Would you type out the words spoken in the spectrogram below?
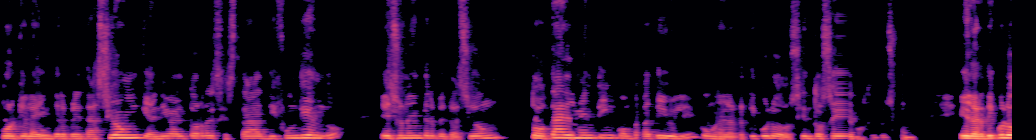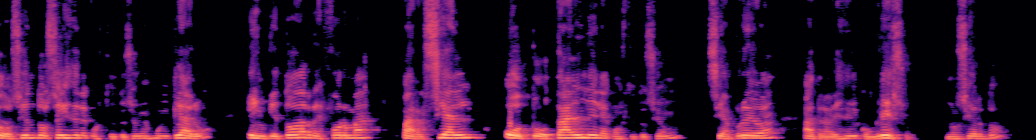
Porque la interpretación que Aníbal Torres está difundiendo es una interpretación totalmente incompatible con el artículo 206 de la Constitución. El artículo 206 de la Constitución es muy claro en que toda reforma parcial o total de la Constitución se aprueba a través del Congreso, ¿no es cierto?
